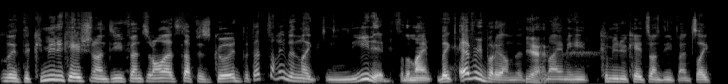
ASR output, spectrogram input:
like the communication on defense and all that stuff is good, but that's not even like needed for the Miami. Like everybody on the yeah. Miami Heat communicates on defense. Like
